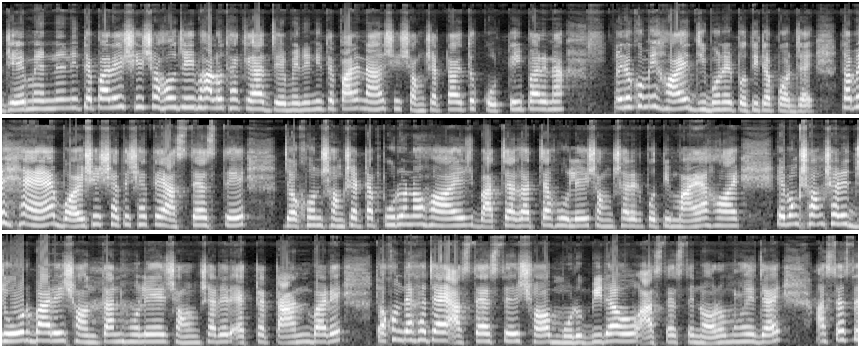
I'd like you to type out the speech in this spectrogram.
যে মেনে নিতে পারে, সে সহজেই ভালো থাকে। আর যে মেনে নিতে পারে না, সে সংসারটা হয়তো করতেই পারে না। এরকমই হয় জীবনের প্রতিটা পর্যায়ে। তবে হ্যাঁ বয়সের সাথে সাথে আস্তে আস্তে যখন সংসারটা পুরনো হয় বাচ্চা কাচ্চা হলে সংসারের প্রতি মায়া হয় এবং সংসারে জোর বাড়ে, সন্তান হলে সংসারের একটা টান বাড়ে, তখন দেখা যায় আস্তে আস্তে সব মুরব্বীরাও আস্তে আস্তে নরম হয়ে যায়, আস্তে আস্তে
